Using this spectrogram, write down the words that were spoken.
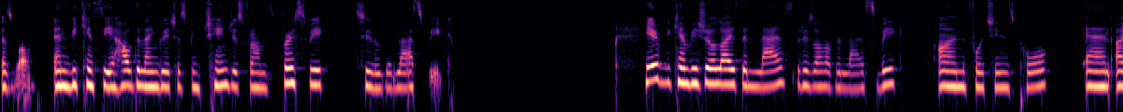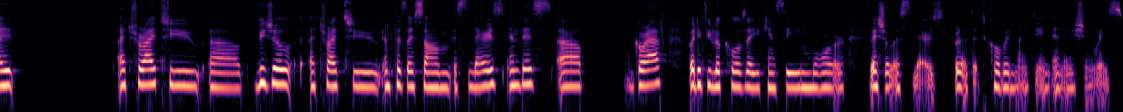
as well. And we can see how the language has been changes from the first week to the last week. Here we can visualize the last result of the last week on 4chan's poll. And I I try to uh, visual. I try to emphasize some slurs in this uh, graph, but if you look closer, you can see more racial slurs related to COVID-19 and Asian race.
